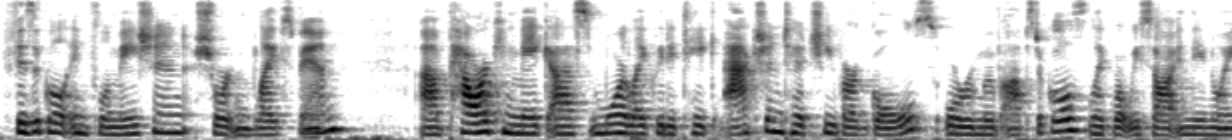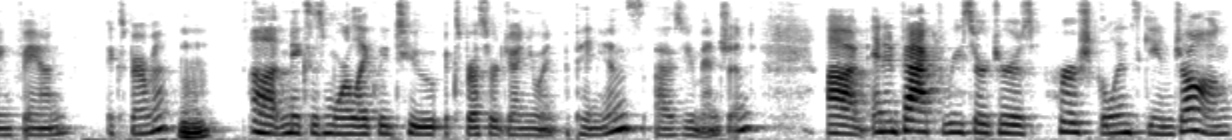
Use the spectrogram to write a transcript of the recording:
physical inflammation, shortened lifespan. Uh, power can make us more likely to take action to achieve our goals or remove obstacles, like what we saw in the annoying fan experiment. Uh, it makes us more likely to express our genuine opinions, as you mentioned. Um, and in fact, researchers Hirsh, Galinsky, and Zhong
